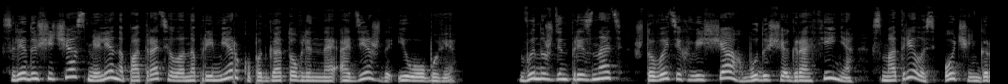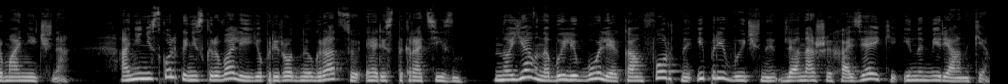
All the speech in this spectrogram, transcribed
Следующий час Милена потратила на примерку подготовленной одежды и обуви. Вынужден признать, что в этих вещах будущая графиня смотрелась очень гармонично. Они нисколько не скрывали ее природную грацию и аристократизм, но явно были более комфортны и привычны для нашей хозяйки и намерянки.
